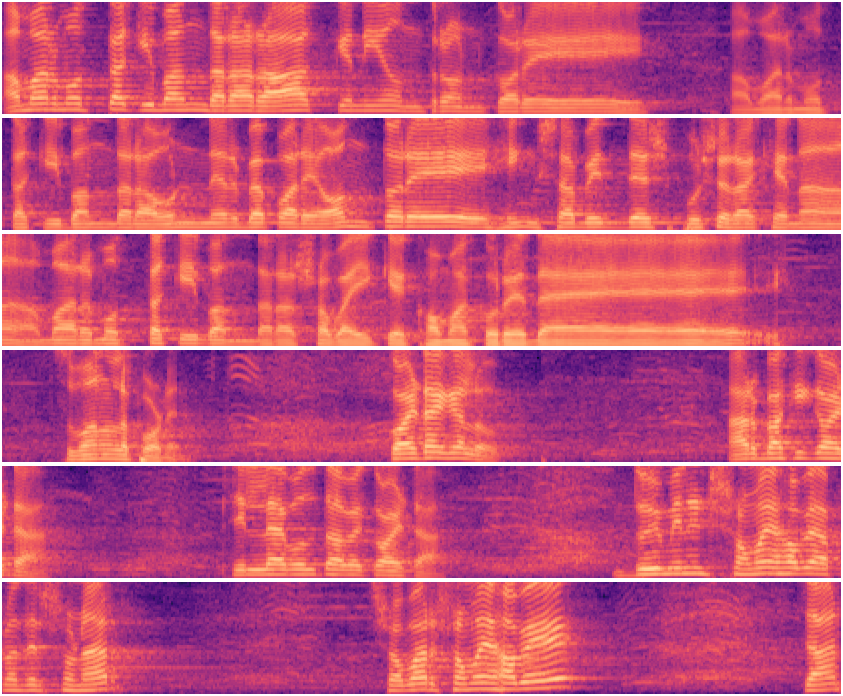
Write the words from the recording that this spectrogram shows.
আমার মোত্তাকি বান্দারা রাগকে নিয়ন্ত্রণ করে, আমার মোত্তাকি বান্দারা অন্যের ব্যাপারে অন্তরে হিংসা বিদ্বেষ পুষে রাখে না, আমার মোত্তাকি বান্দারা সবাইকে ক্ষমা করে দেয়। সুবহানাল্লাহ পড়েন। কয়টা গেল? আর বাকি কয়টা? চিল্লায় বলতে হবে কয়টা? দুই মিনিট সময় হবে আপনাদের শোনার সবার সময় হবে চার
